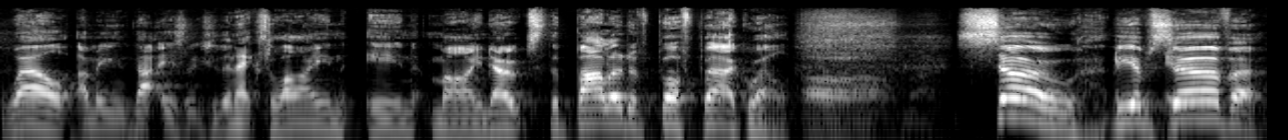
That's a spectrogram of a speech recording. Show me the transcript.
Well, I mean, that is literally the next line in my notes The Ballad of Buff Bagwell. Oh, So, The Observer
